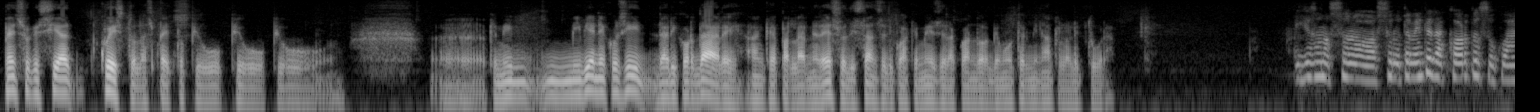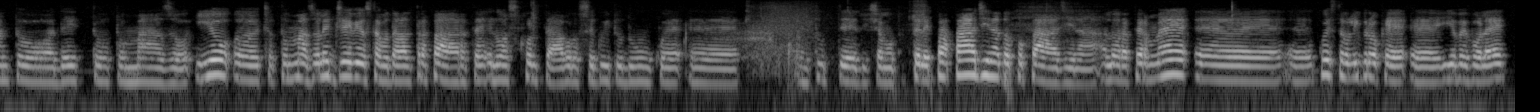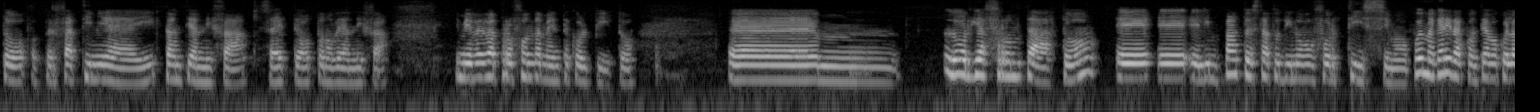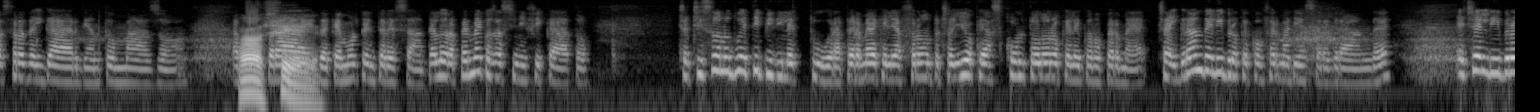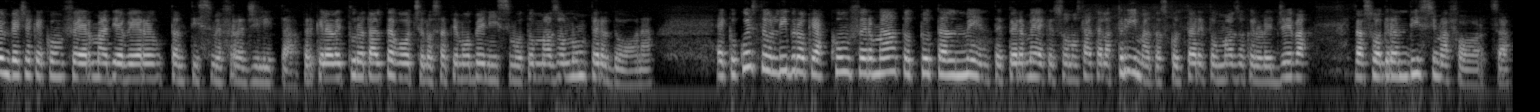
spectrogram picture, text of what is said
penso che sia questo l'aspetto più, più, più eh, che mi, mi, viene così da ricordare anche a parlarne adesso a distanza di qualche mese da quando abbiamo terminato la lettura. Io sono, sono assolutamente d'accordo su quanto ha detto Tommaso. Io, eh, cioè, Tommaso leggevi, io stavo dall'altra parte e lo ascoltavo, l'ho seguito dunque eh, in tutte, diciamo, tutte le pa- pagina dopo pagina. Allora, per me eh, eh questo è un libro che eh, io avevo letto per fatti miei tanti anni fa, 7, 8, 9 anni fa, e mi aveva profondamente colpito. Ehm, l'ho riaffrontato e, e, e, l'impatto è stato di nuovo fortissimo. Poi magari raccontiamo quella storia del Guardian, Tommaso, a ah, Pride, sì. che è molto interessante. Allora, per me cosa ha significato? Cioè, ci sono due tipi di lettura per me che li affronto, cioè io che ascolto loro che leggono per me. C'è il grande libro che conferma di essere grande e c'è il libro invece che conferma di avere tantissime fragilità, perché la lettura ad alta voce, lo sappiamo benissimo, Tommaso non perdona. Ecco, questo è un libro che ha confermato totalmente per me, che sono stata la prima ad ascoltare Tommaso che lo leggeva, la sua grandissima forza.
